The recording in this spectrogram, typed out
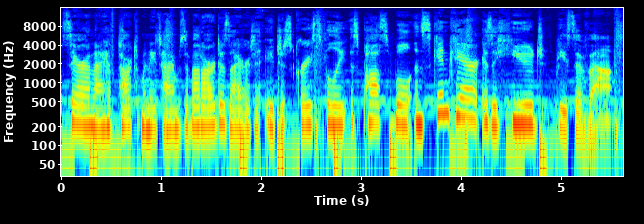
Sarah and I have talked many times about our desire to age as gracefully as possible, and skincare is a huge piece of that.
